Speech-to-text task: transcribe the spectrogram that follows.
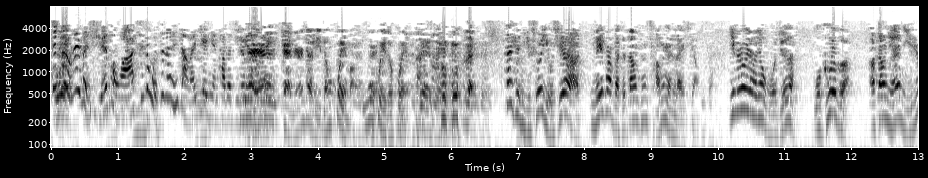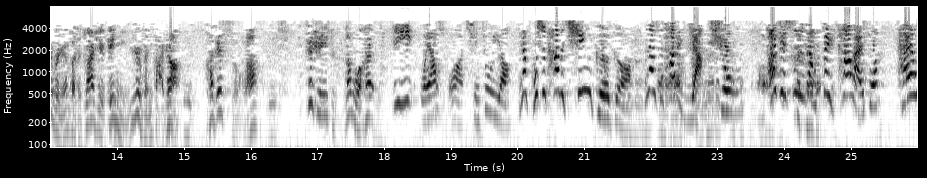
且他有日本血统啊。其实我真的很想来验验他的现在人。改名叫李登慧嘛，污秽的秽。对对对对对 但是你说有些啊，没法把他当成常人来想。你比如说，要像我觉得我哥哥啊，当年你日本人把他抓去给你日本打仗嗯，还给死了嗯，这是一种。那我还第一，我要说，请注意哦，那不是他的亲哥哥那是他的养兄，而且事实上对他来说，台湾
